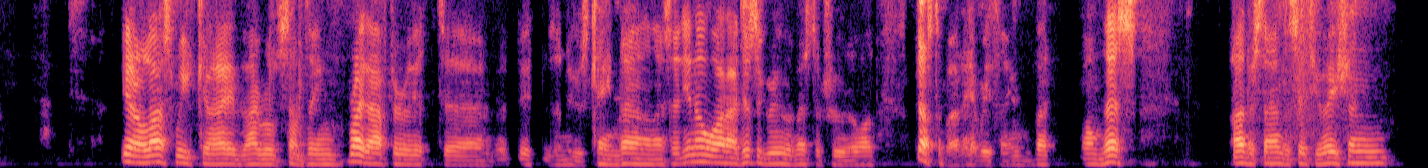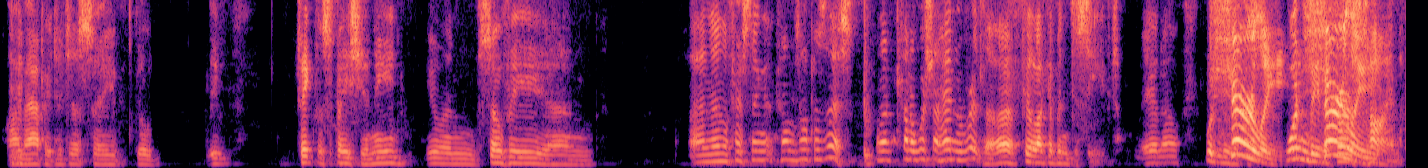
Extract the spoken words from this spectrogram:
You know, last week I, I wrote something right after it, uh, it the news came down, and I said, you know what, I disagree with Mr. Trudeau on just about everything, but on this, I understand the situation. I'm happy to just say, go, leave, take the space you need, you and Sophie, and and then the first thing that comes up is this. And I kind of wish I hadn't written that. I feel like I've been deceived. You know, Wouldn't be the Surely. wouldn't be surely. the first time.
